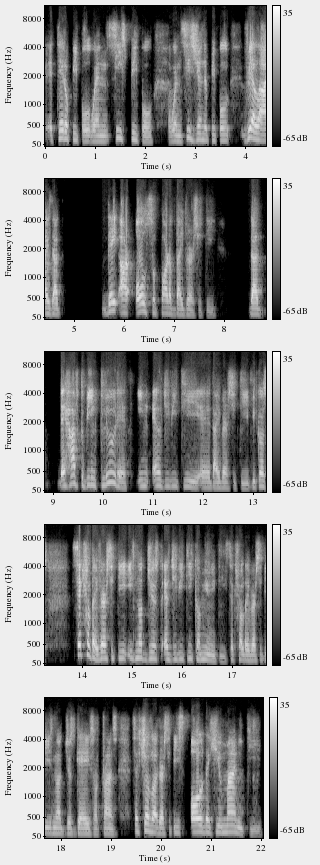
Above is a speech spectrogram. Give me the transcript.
hetero people, when cis people, when cisgender people realize that they are also part of diversity, that they have to be included in LGBT uh, diversity because sexual diversity is not just LGBT community. Sexual diversity is not just gays or trans. Sexual diversity is all the humanity.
